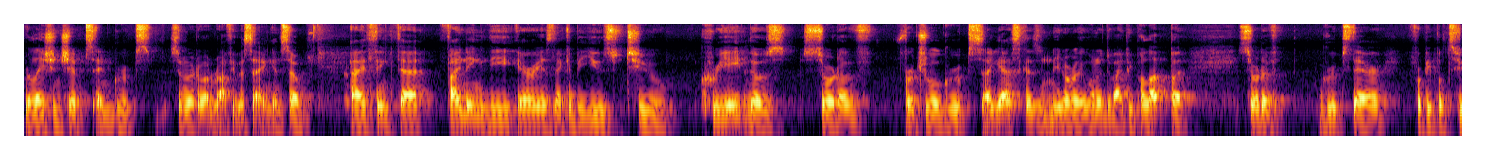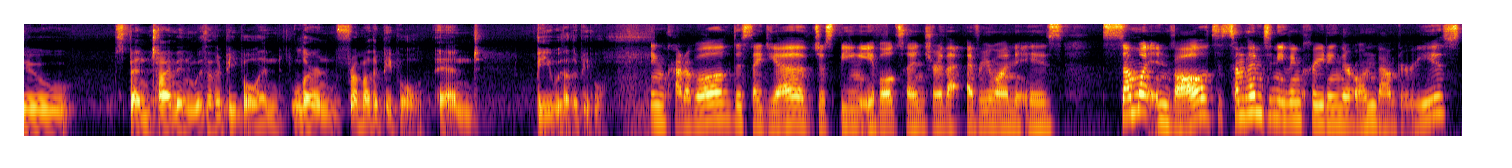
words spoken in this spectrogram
relationships and groups, similar to what Rafi was saying. And so I think that finding the areas that can be used to create those sort of virtual groups, I guess, because you don't really want to divide people up, but sort of groups there for people to spend time in with other people and learn from other people and be with other people. Incredible. This idea of just being able to ensure that everyone is somewhat involved, sometimes in even creating their own boundaries.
